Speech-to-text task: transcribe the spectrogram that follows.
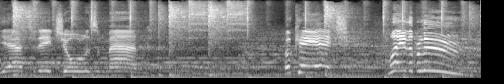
Yeah, today Joel is a man. Okay, Edge, play the blues.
